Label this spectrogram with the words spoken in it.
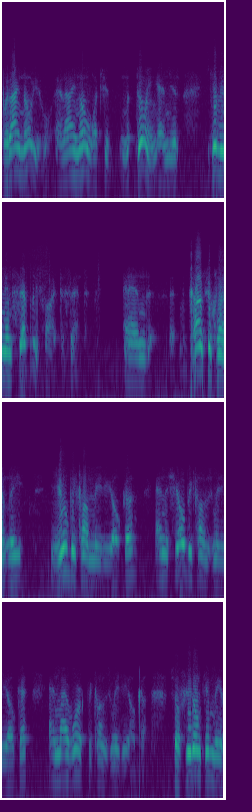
But I know you, and I know what you're doing, and you're giving them 75%. And uh, consequently, you become mediocre, and the show becomes mediocre, and my work becomes mediocre. So if you don't give me a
